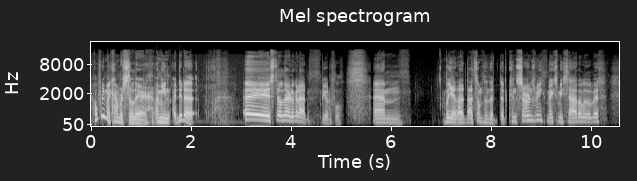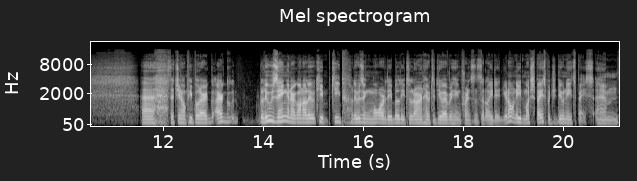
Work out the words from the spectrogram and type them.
Hopefully my camera's still there. I mean, I did a. Hey, still there. Look at that, beautiful. Um, but yeah, that, that's something that, that concerns me, makes me sad a little bit. Uh, that you know people are are losing and are going to lo- keep keep losing more the ability to learn how to do everything. For instance, that I did. You don't need much space, but you do need space. Um,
